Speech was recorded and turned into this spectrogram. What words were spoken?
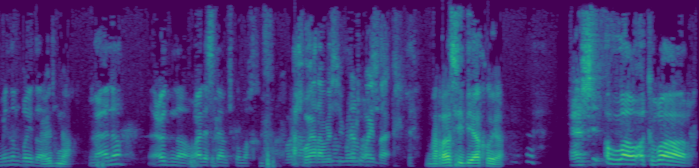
من البيضاء عدنا معنا عدنا وعلى سلامتكم أخ. أخويا راه ماشي من البيضاء. من راشدي أخويا. الله أكبر.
